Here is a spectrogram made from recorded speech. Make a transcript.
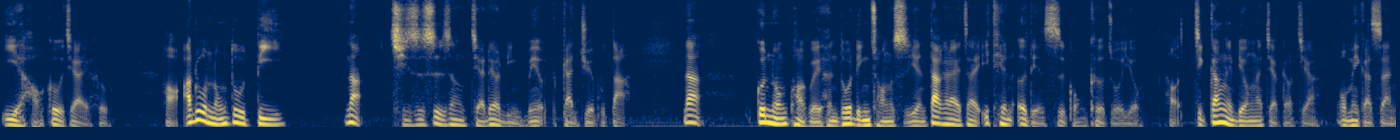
也好够加也喝，好啊。如果浓度低，那其实事实上加料里没有感觉不大。那共同跨轨很多临床实验，大概在一天二点四公克左右。好，一缸的量来加高加欧米伽三。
